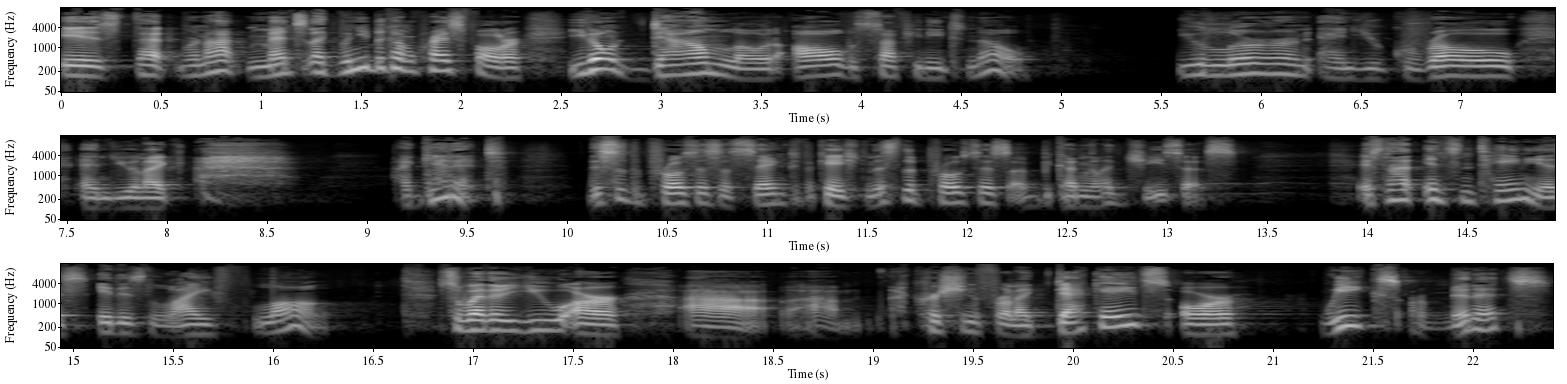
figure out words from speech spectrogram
is that we're not meant to, like when you become a Christ follower, you don't download all the stuff you need to know. You learn and you grow and you're like, ah, I get it. This is the process of sanctification. This is the process of becoming like Jesus. It's not instantaneous, it is lifelong. So whether you are uh, um, a Christian for like decades or weeks or minutes,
